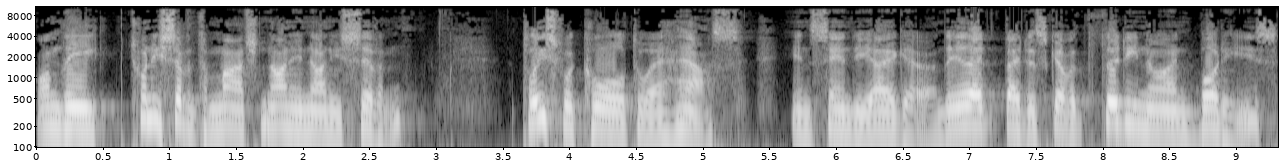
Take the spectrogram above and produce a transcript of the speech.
On the 27th of March 1997, police were called to a house in San Diego and there they discovered 39 bodies,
